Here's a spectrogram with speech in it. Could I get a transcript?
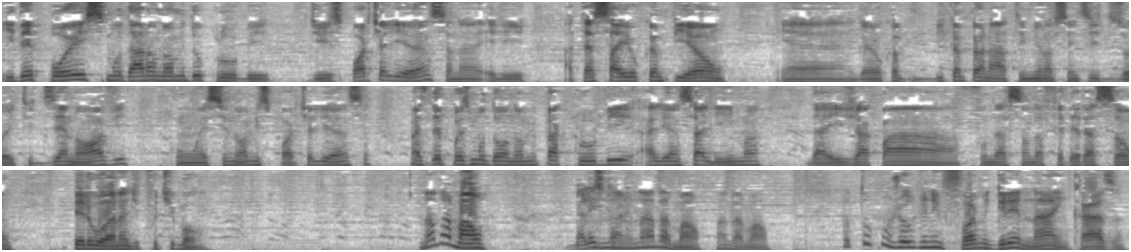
e depois mudaram o nome do clube de Esporte Aliança, né? Ele até saiu campeão, é, ganhou cam- bicampeonato em 1918 e 19 com esse nome, Esporte Aliança, mas depois mudou o nome para Clube Aliança Lima, daí já com a fundação da Federação Peruana de Futebol. Nada mal. Bela história. Nada mal, nada mal. Eu tô com um jogo de uniforme Grená em casa,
